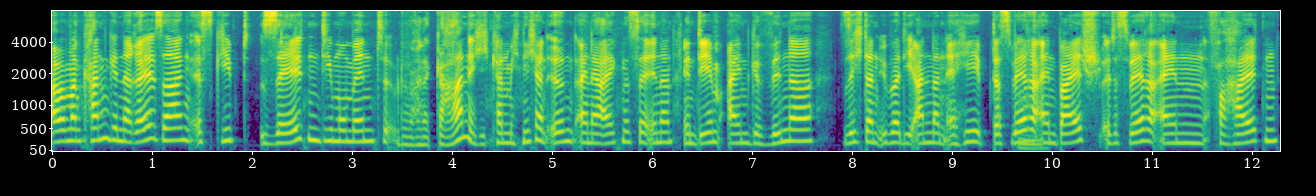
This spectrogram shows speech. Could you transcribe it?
Aber man kann generell sagen, es gibt selten die Momente, oder gar nicht, ich kann mich nicht an irgendein Ereignis erinnern, in dem ein Gewinner sich dann über die anderen erhebt. Das wäre Mhm. ein Beispiel, das wäre ein Verhalten,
